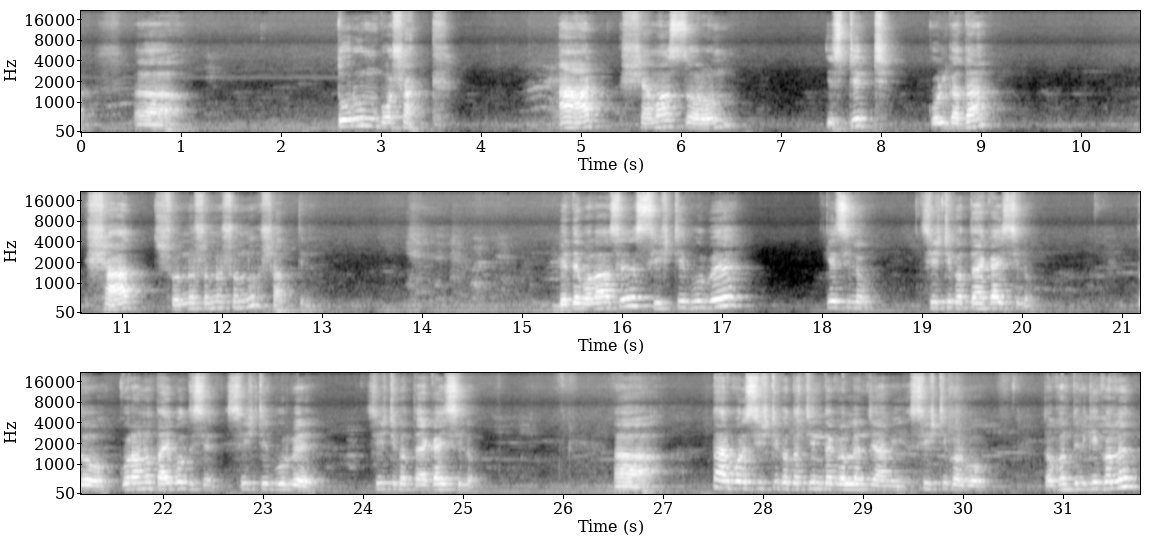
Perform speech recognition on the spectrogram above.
তরুণ বসাক। আট শ্যামাচরণ স্ট্রিট, কলকাতা সাত শূন্য শূন্য শূন্য সাত তিন। বেদে বলা আছে, সৃষ্টি পূর্বে কে ছিল? সৃষ্টিকর্তা একাই ছিল। তো কোরআনও তাই বলতেছে সৃষ্টির পূর্বে সৃষ্টিকর্তা একাই ছিল। তারপরে সৃষ্টিকর্তা চিন্তা করলেন যে আমি সৃষ্টি করব। তখন তিনি কি করলেন?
